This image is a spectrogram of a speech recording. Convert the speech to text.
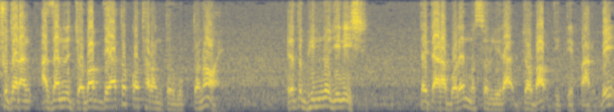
সুতরাং আজানের জবাব দেয়া তো কথার অন্তর্ভুক্ত নয়। এটা তো ভিন্ন জিনিস। তাই তারা বলেন, মুসল্লিরা জবাব দিতে পারবে,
